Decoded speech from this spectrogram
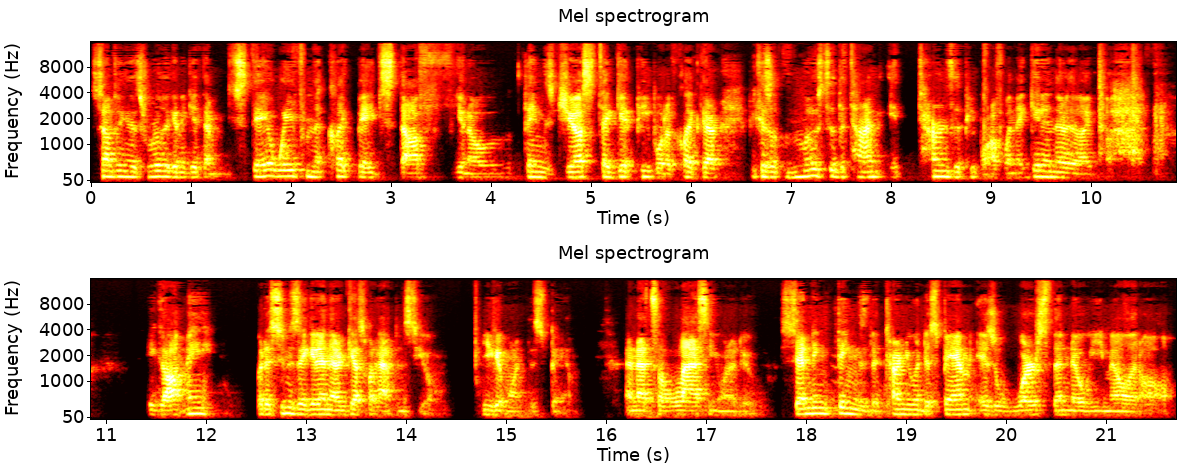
Something that's really going to get them. Stay away from the clickbait stuff. You know, things just to get people to click there because most of the time it turns the people off. When they get in there, they're like, oh, "You got me." But as soon as they get in there, guess what happens to you? You get more into spam. And that's the last thing you want to do. Sending things that turn you into spam is worse than no email at all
